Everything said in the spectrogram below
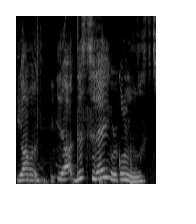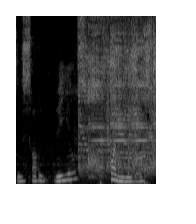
yeah yeah this today we're going to listen to some videos. Funny videos.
